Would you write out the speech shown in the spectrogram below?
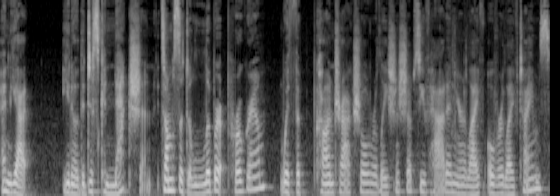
And yet, you know, the disconnection, it's almost a deliberate program with the contractual relationships you've had in your life over lifetimes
